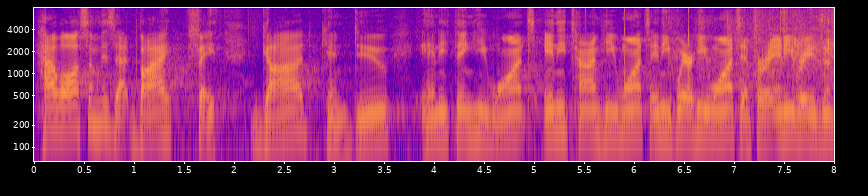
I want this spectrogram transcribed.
How awesome is that? By faith. God can do anything He wants, anytime He wants, anywhere He wants, and for any reason.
